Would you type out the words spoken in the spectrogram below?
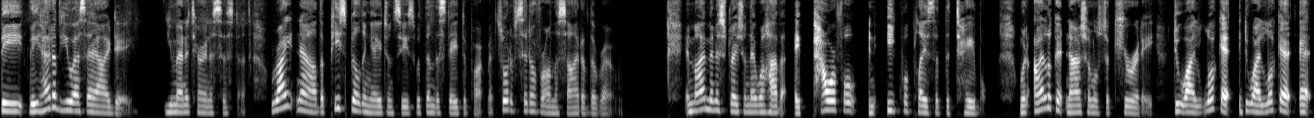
The the head of USAID, humanitarian assistance. Right now, the peace building agencies within the State Department sort of sit over on the side of the room. In my administration, they will have a powerful and equal place at the table. When I look at national security, do I look at do I look at at,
